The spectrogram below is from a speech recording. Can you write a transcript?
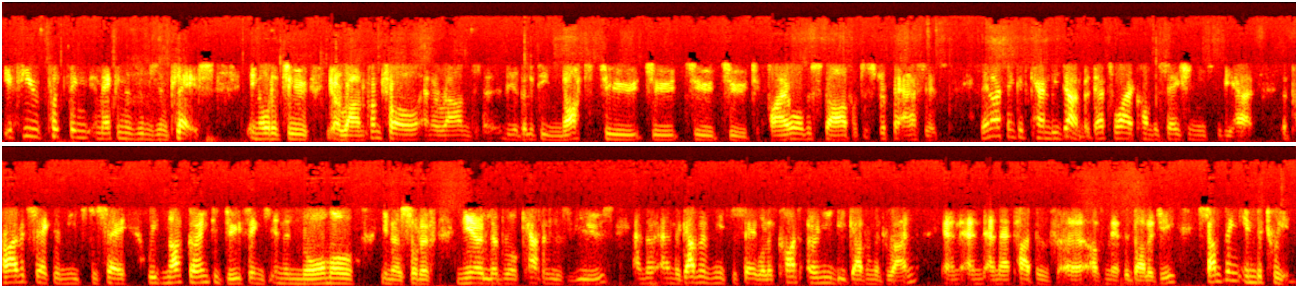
if you put thing, mechanisms in place in order to you know, around control and around the ability not to to to to to fire all the staff or to strip the assets, then I think it can be done. But that's why a conversation needs to be had the private sector needs to say we're not going to do things in the normal, you know, sort of neoliberal capitalist views, and the and the government needs to say, well, it can't only be government run and and, and that type of uh, of methodology. Something in between.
